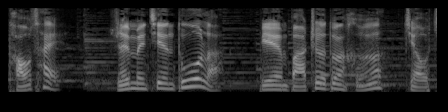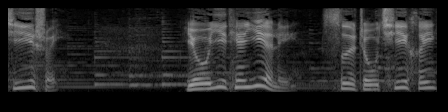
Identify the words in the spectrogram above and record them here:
淘菜，人们见多了，便把这段河叫积水。有一天夜里，四周漆黑，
